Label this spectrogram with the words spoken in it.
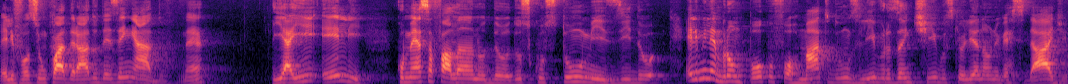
ele fosse um quadrado desenhado, né? E aí ele começa falando do, dos costumes e do... Ele me lembrou um pouco o formato de uns livros antigos que eu lia na universidade,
